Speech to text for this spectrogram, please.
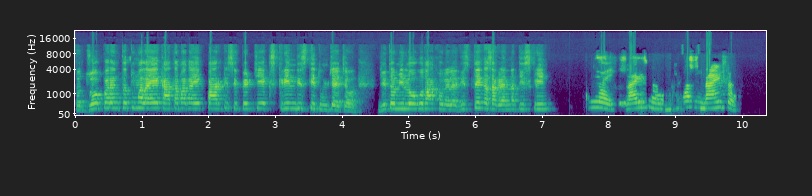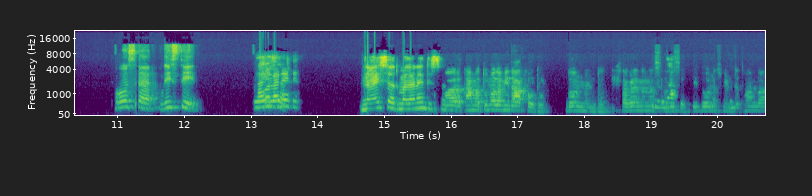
तर जोपर्यंत तुम्हाला एक आता बघा एक पार्टिसिपेटची एक स्क्रीन दिसते तुमच्या याच्यावर. जिथं मी लोगो दाखवलेला आहे. दिसते का सगळ्यांना ती स्क्रीन नाही नाही सर नाही सर हो सर दिसते. नाही मला सर. नाही दिसत. नाही सर मला नाही दिसत. बरं थांबा. तुम्हाला मी दाखवतो. दोन मिनिटं. सगळ्यांना नसेल दिसत ती दोनच मिनिटं. थांबा.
